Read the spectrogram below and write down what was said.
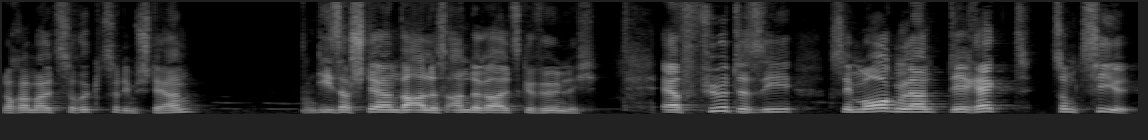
Noch einmal zurück zu dem Stern. Dieser Stern war alles andere als gewöhnlich. Er führte sie aus dem Morgenland direkt zum Ziel.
